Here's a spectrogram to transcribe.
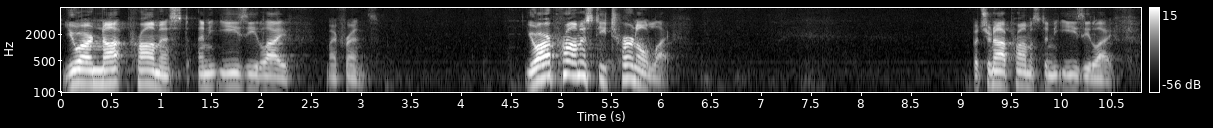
You are not promised an easy life, my friends. You are promised eternal life, but you're not promised an easy life.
